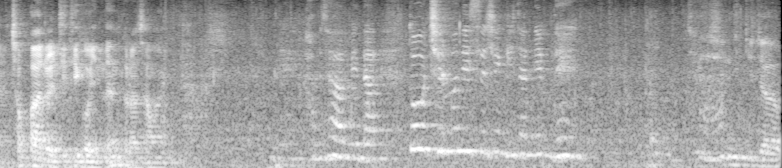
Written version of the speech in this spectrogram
예, 첫발을 디디고 있는 그런 상황입니다. 감사합니다. 또 질문 있으신 기자님, 네. 신 기자분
